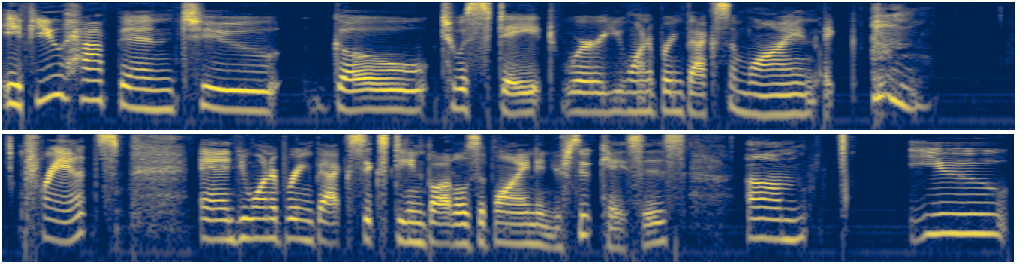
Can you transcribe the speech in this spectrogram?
if you happen to go to a state where you want to bring back some wine, like France, and you want to bring back 16 bottles of wine in your suitcases, um, you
